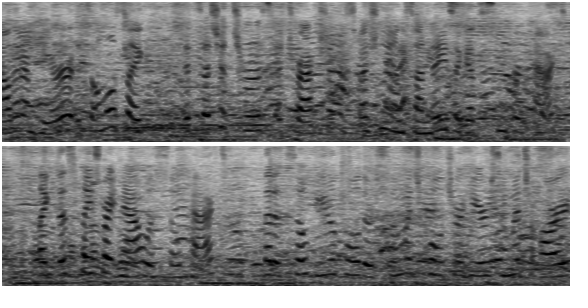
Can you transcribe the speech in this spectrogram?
Now that I'm here, it's almost like it's such a tourist attraction, especially on Sundays. It gets super packed. Like this place right now is so packed, but it's so beautiful. There's so much culture here, so much art.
